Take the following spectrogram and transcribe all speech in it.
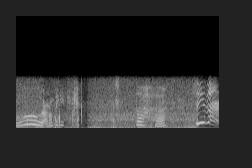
Ooh, I don't think he can. The heck? Cesar!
